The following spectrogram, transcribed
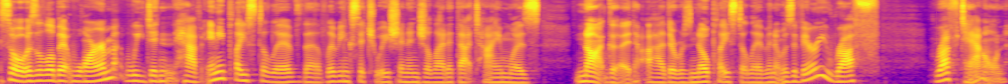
So it was a little bit warm. We didn't have any place to live. The living situation in Gillette at that time was not good. Uh, there was no place to live, and it was a very rough, rough town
